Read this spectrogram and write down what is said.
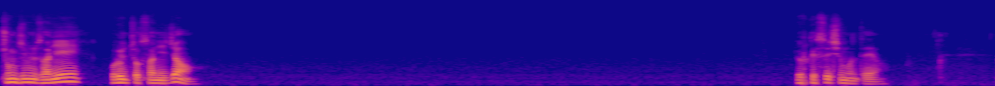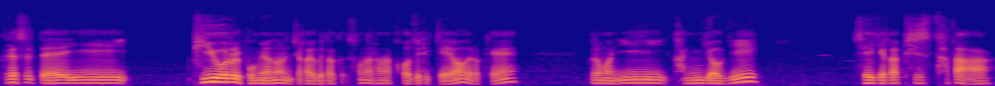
중심선이 오른쪽 선이죠. 이렇게 쓰시면 돼요. 그랬을 때 이 비율을 보면은 제가 여기다 선을 하나 그어 드릴게요. 이렇게. 그러면 이 간격이 세 개가 비슷하다.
